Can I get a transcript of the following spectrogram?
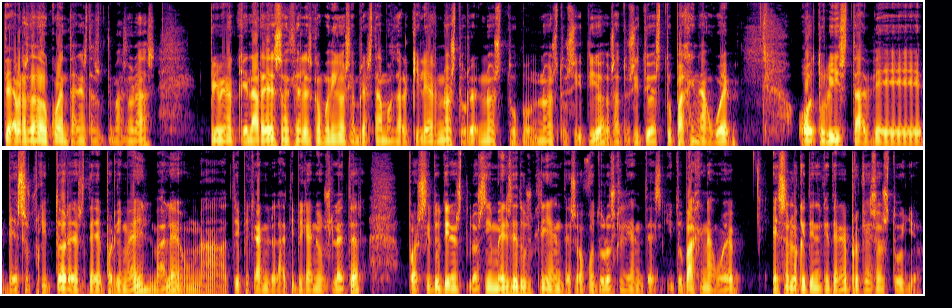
te habrás dado cuenta en estas últimas horas, Primero, que las redes sociales, como digo, siempre estamos de alquiler, no es tu, no es tu, no es tu sitio, o sea, tu sitio es tu página web o tu lista de, suscriptores de, por email, ¿vale? Una típica, la típica newsletter. Pues si tú tienes los emails de tus clientes o futuros clientes y tu página web, eso es lo que tienes que tener porque eso es tuyo.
